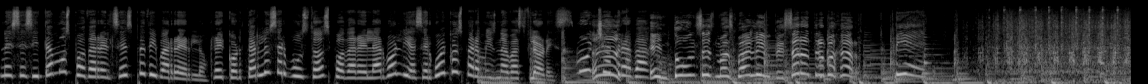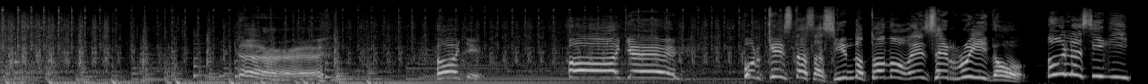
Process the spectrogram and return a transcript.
Necesitamos podar el césped y barrerlo, recortar los arbustos, podar el árbol y hacer huecos para mis nuevas flores. Mucho Ah, trabajo. Entonces más vale empezar a trabajar. Bien. Ah. Oye, oye, ¿por qué estás haciendo todo ese ruido? Hola, Siggy.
